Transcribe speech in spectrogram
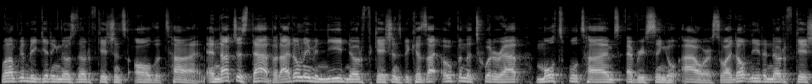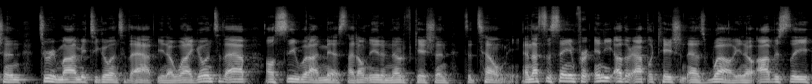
when I'm gonna be getting those notifications all the time. And not just that, but I don't even need notifications because I open the Twitter app multiple times every single hour. So I don't need a notification to remind me to go into the app. You know, when I go into the app, I'll see what I missed. I don't need a notification to tell me. And that's the same for any other application as well. You know, obviously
